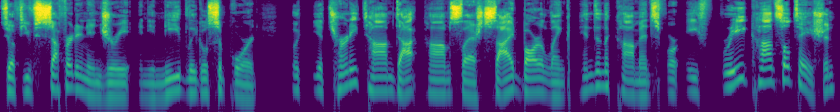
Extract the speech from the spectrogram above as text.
So if you've suffered an injury and you need legal support, click the attorneytom.com slash sidebar link pinned in the comments for a free consultation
